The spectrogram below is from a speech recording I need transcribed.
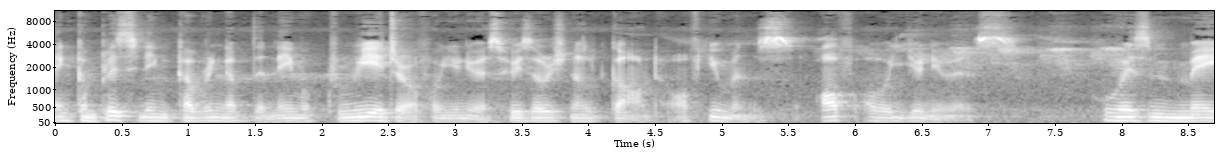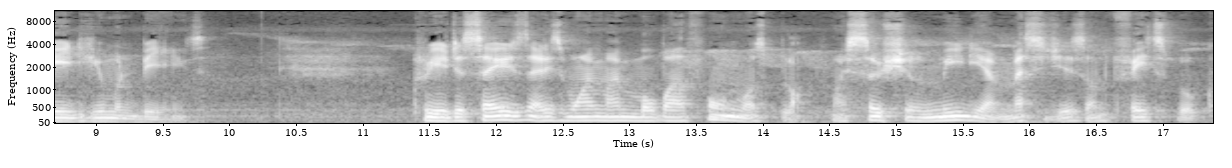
and complicit in covering up the name of creator of our universe who is original god of humans of our universe who has made human beings. Creator says that is why my mobile phone was blocked. My social media messages on facebook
